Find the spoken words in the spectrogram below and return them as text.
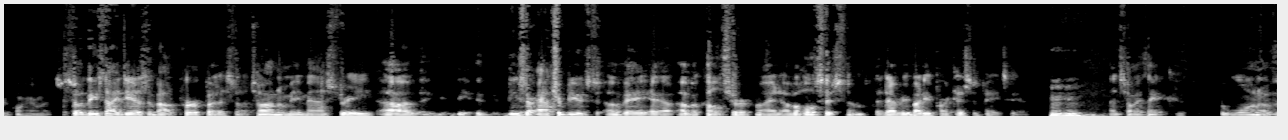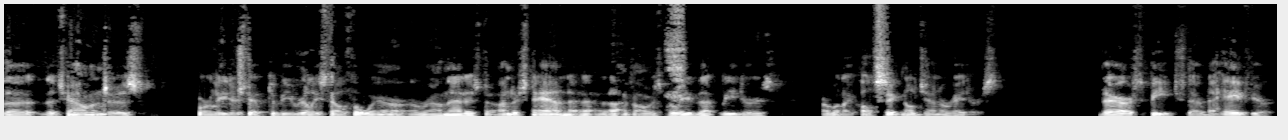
requirements. So these ideas about purpose, autonomy, mastery, uh, the, these are attributes of a, of a culture, right, of a whole system that everybody participates in. Mm-hmm. And so I think one of the the challenges for leadership to be really self aware around that is to understand. Uh, I've always believed that leaders are what I call signal generators. Their speech, their behavior,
